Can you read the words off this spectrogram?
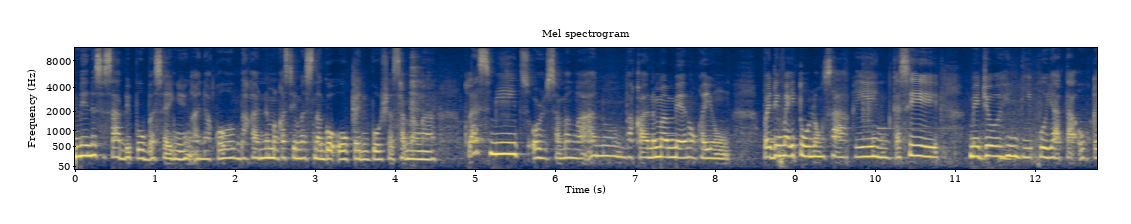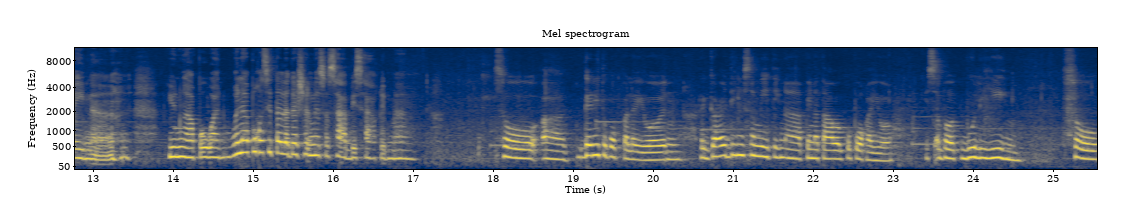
may nasasabi po ba sa inyo yung anak ko? Baka naman kasi mas nag-open po siya sa mga classmates or sa mga ano, baka naman meron kayong pwedeng maitulong sa akin. Kasi medyo hindi po yata okay na, yun nga po, Juan. Wala po kasi talaga siyang nasasabi sa akin, ma'am. So, ah, ganito po pala yun. Regarding sa meeting na pinatawag ko po kayo, is about bullying. So,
